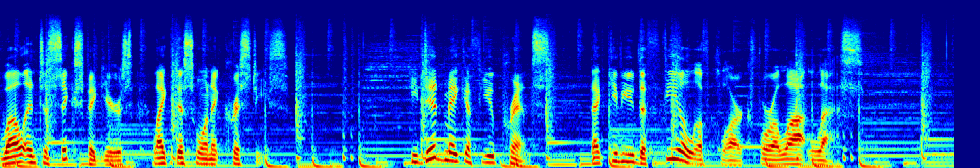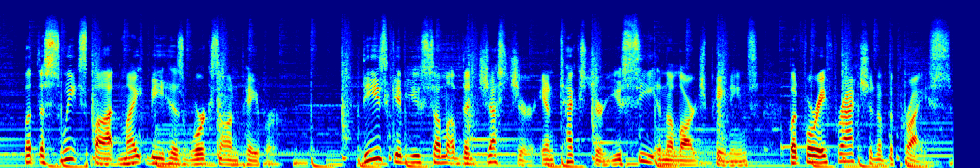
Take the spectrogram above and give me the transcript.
well into six figures, like this one at Christie's. He did make a few prints that give you the feel of Clark for a lot less. But the sweet spot might be his works on paper. These give you some of the gesture and texture you see in the large paintings, but for a fraction of the price.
